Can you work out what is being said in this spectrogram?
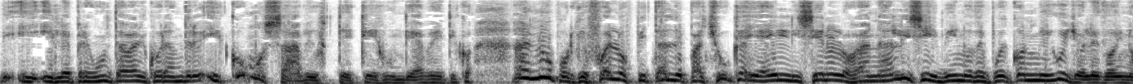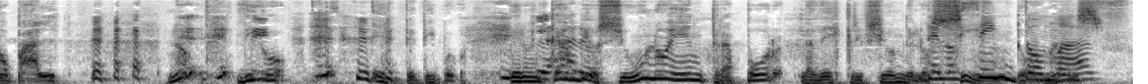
y, y, le preguntaba al curandero, ¿y cómo sabe usted que es un diabético? Ah, no, porque fue al hospital de Pachuca y a él le hicieron los análisis y vino después conmigo y yo le doy nopal. ¿No? Digo, este tipo de cosas. Pero en cambio, si uno entra por la descripción de los, síntomas,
